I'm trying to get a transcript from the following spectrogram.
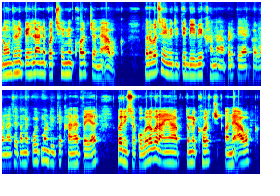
નોંધણી પહેલાં અને પછીનો ખર્ચ અને આવક. બરાબર છે? એવી રીતે બે બે ખાના આપણે તૈયાર કરવાના છે. તમે કોઈ પણ રીતે ખાના તૈયાર કરી શકો. બરાબર? અહીંયા તમે ખર્ચ અને આવક,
